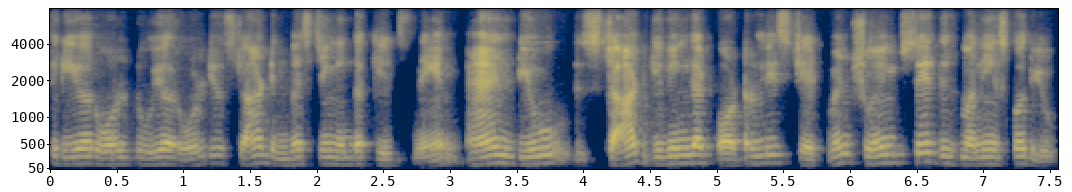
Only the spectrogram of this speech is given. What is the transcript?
three year old two year old you start investing in the kid's name and you start giving that quarterly statement showing say this money is for you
